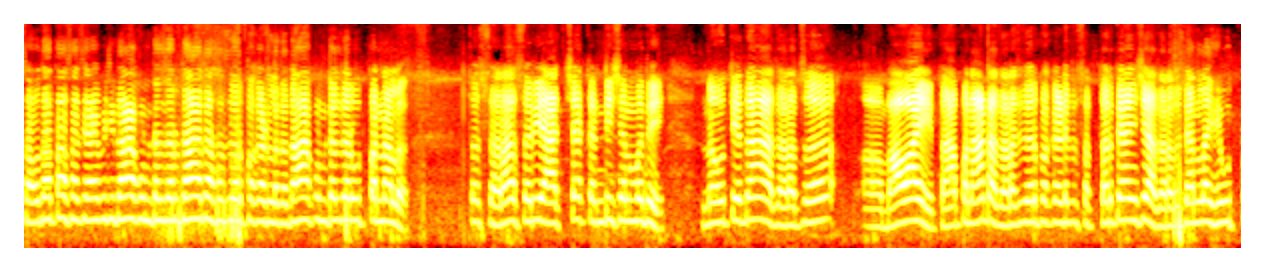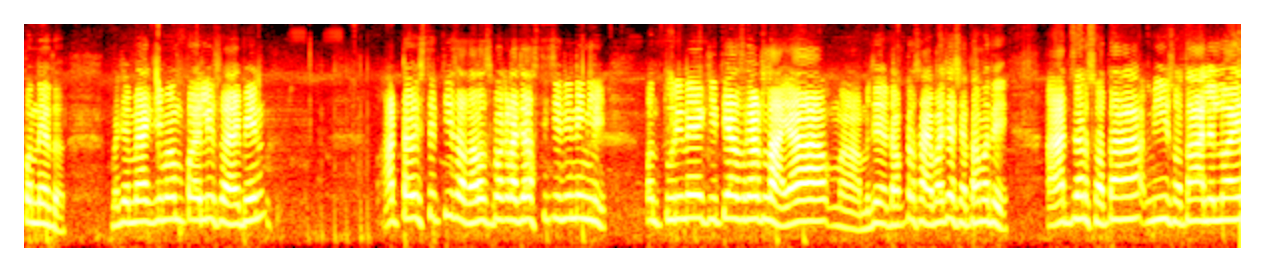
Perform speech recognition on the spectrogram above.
चौदा तासाच्या ऐवजी दहा क्विंटल जर दहा तासाचं जर पकडलं तर दहा क्विंटल जर उत्पन्न आलं तर सरासरी आजच्या कंडिशनमध्ये नऊ ते दहा हजाराचं भाव आहे. तर आपण आठ हजाराचे जर पकडले तर सत्तर ते ऐंशी हजाराचं त्यांना हे उत्पन्न येतं. म्हणजे मॅक्झिमम पहिली सोयाबीन अठ्ठावीस ते तीस हजारच पकडा. जास्तीची चिनी निघली. पण तुरीने एक इतिहास गाठला. या म- म्हणजे डॉक्टर साहेबाच्या शेतामध्ये. आज जर स्वतः मी स्वतः आलेलो आहे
